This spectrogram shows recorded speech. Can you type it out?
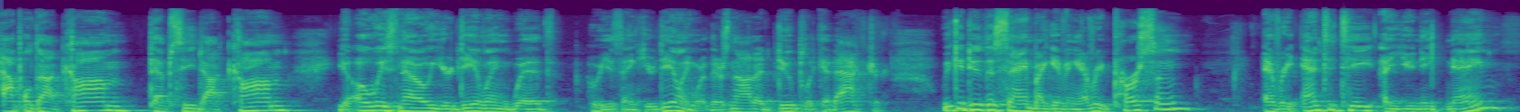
Apple.com, Pepsi.com, you always know you're dealing with who you think you're dealing with. There's not a duplicate actor. We could do the same by giving every person, every entity a unique name.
